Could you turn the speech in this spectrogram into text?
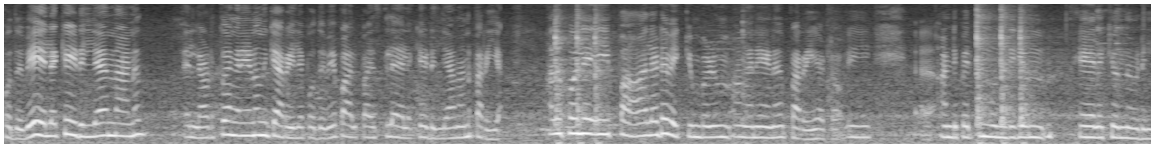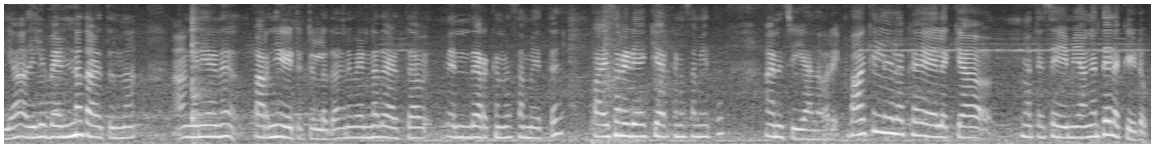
പൊതുവേ ഏലക്ക ഇടില്ല എന്നാണ് എല്ലായിടത്തും എങ്ങനെയാണോ എനിക്കറിയില്ല. പൊതുവേ പാൽപ്പായസത്തിൽ ഏലക്ക ഇടില്ല എന്നാണ് പറയുക അതുപോലെ ഈ പാലട വെക്കുമ്പോഴും അങ്ങനെയാണ് പറയുക കേട്ടോ. ഈ അണ്ടിപ്പരിപ്പ് അണ്ടിപ്പരിപ്പും മുന്തിരിയും ഏലക്കൊന്നും ഇടില്ല. അതിൽ വെണ്ണ താഴ്ത്തുന്ന അങ്ങനെയാണ് പറഞ്ഞു കേട്ടിട്ടുള്ളത്. അങ്ങനെ വെണ്ണ താഴ്ത്തുക വെന്തിറക്കുന്ന സമയത്ത് പായസം റെഡിയാക്കി ഇറക്കുന്ന സമയത്ത് അങ്ങനെ ചെയ്യാമെന്ന് പറയും. ബാക്കിയുള്ളതിലൊക്കെ ഏലക്ക മറ്റേ സേമിയ അങ്ങനത്തേലൊക്കെ ഇടും.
